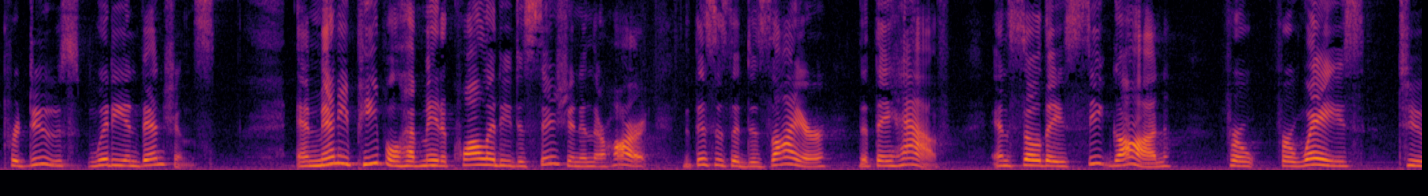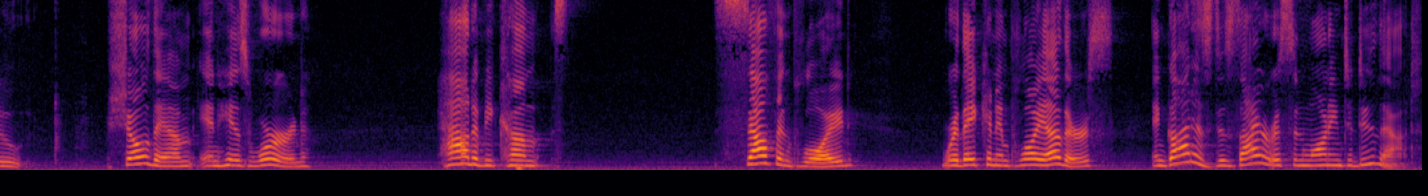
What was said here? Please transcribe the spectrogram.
produce witty inventions. And many people have made a quality decision in their heart that this is a desire that they have. And so they seek God for, for ways to show them in His Word how to become self employed, where they can employ others. And God is desirous in wanting to do that.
